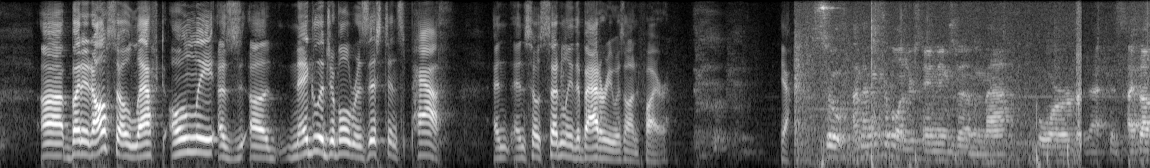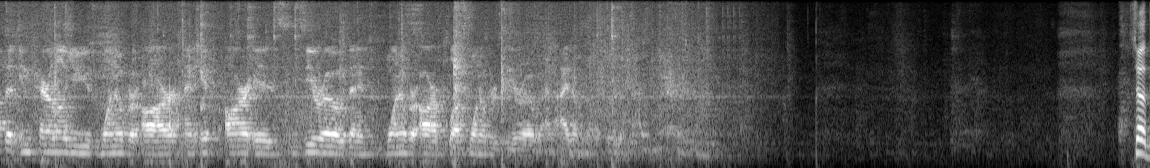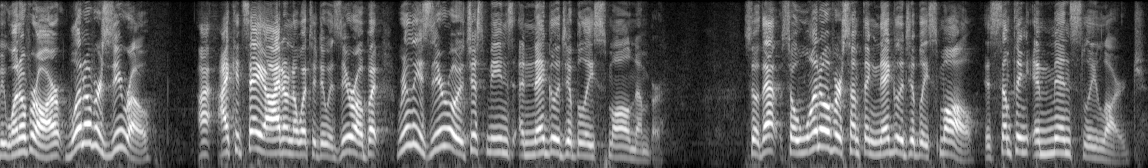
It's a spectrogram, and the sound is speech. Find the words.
uh, but it also left only a, negligible resistance path and, and so suddenly the battery was on fire. Yeah? So I'm having trouble understanding the math for that because I thought that in parallel you use 1 over r and if r is 0 then it's 1 over r plus 1 over 0 and I don't know what to do with that. So it'd be 1 over r. 1 over 0, I, I could say oh, I don't know what to do with 0, but really 0 just means a negligibly small number. So, that, so 1 over something negligibly small is something immensely large.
